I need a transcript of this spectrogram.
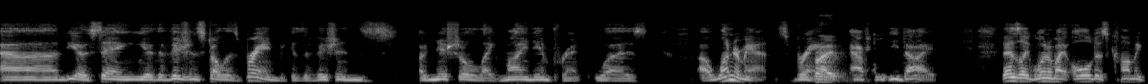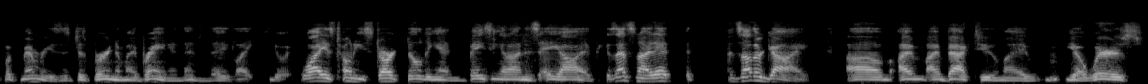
and you know saying you know the Vision stole his brain because the Vision's initial like mind imprint was uh, Wonder Man's brain right. after he died. That's like one of my oldest comic book memories. It's just burned in my brain. And then they like do it. Why is Tony Stark building it and basing it on his AI? Because that's not it. It this other guy. Um, I'm I'm back to my you know where's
